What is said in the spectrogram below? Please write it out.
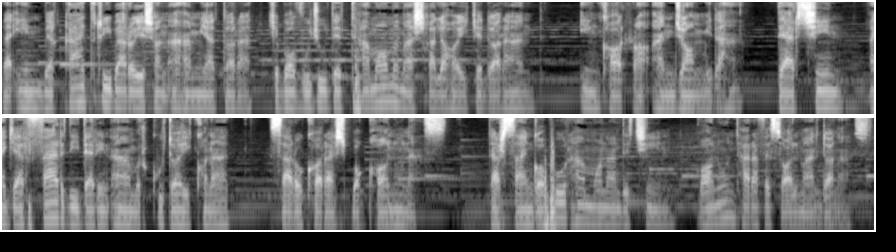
و این به قدری برایشان اهمیت دارد که با وجود تمام مشغله هایی که دارند این کار را انجام می دهند. در چین اگر فردی در این امر کوتاهی کند سر و کارش با قانون است. در سنگاپور هم مانند چین قانون طرف سالمندان است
